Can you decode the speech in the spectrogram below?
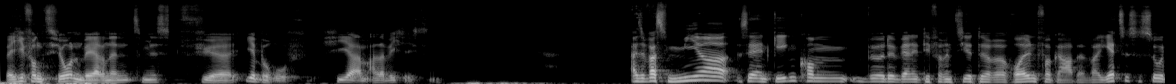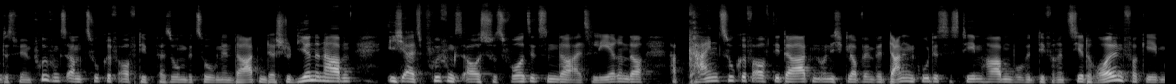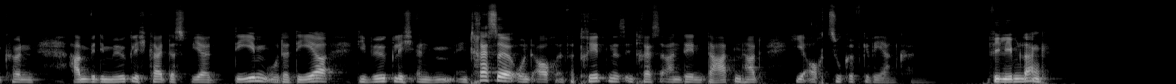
Welche Funktionen wären denn zumindest für Ihr Beruf hier am allerwichtigsten? Also was mir sehr entgegenkommen würde, wäre eine differenziertere Rollenvergabe, weil jetzt ist es so, dass wir im Prüfungsamt Zugriff auf die personenbezogenen Daten der Studierenden haben. Ich als Prüfungsausschussvorsitzender, als Lehrender habe keinen Zugriff auf die Daten und ich glaube, wenn wir dann ein gutes System haben, wo wir differenzierte Rollen vergeben können, haben wir die Möglichkeit, dass wir dem oder der, die wirklich ein Interesse und auch ein vertretenes Interesse an den Daten hat, hier auch Zugriff gewähren können. Vielen lieben Dank.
